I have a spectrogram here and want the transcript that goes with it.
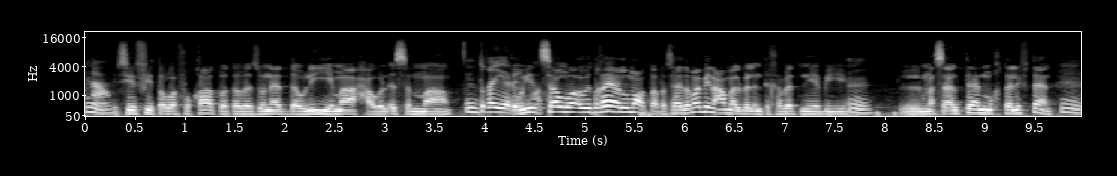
نعم. يصير في توافقات وتوازنات دولية ما حول اسم ما. يتغير ويتسوق ويتغير المعطى بس هذا ما بينعمل بالانتخابات النيابية. م. المسألتين مختلفتين. م.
